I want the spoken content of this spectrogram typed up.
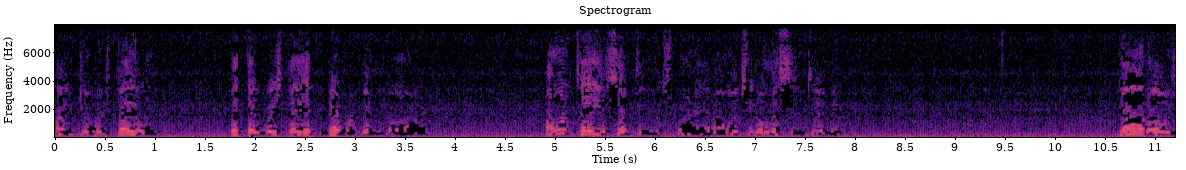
like George Bailey, that they wish they had never been born. I want to tell you something this morning, and I want you to listen to me. God owes.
